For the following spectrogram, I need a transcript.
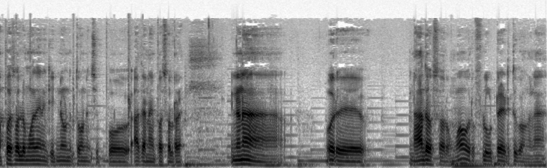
அப்போ சொல்லும் போது எனக்கு இன்னொன்று தோணுச்சு இப்போது அதை நான் இப்போ சொல்கிறேன் என்னென்னா ஒரு நாதஸ்வரமோ ஒரு ஃப்ளூட்டோ எடுத்துக்கோங்களேன்.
